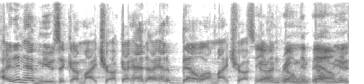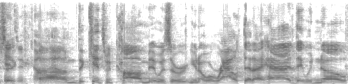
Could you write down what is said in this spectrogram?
I didn't have music on my truck. I had I had a bell on my truck. So you would ring no, the bell, no and the music. kids would come. Um, the kids would come. It was a you know a route that I had. They would know.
